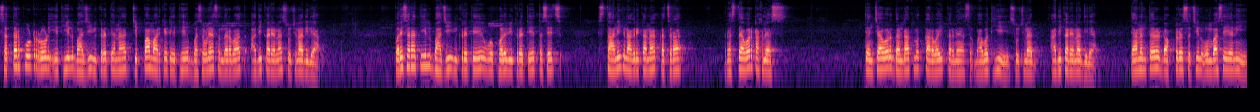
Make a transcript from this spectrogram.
सत्तर फूट रोड येथील भाजी विक्रेत्यांना चिप्पा मार्केट येथे बसवण्यासंदर्भात अधिकाऱ्यांना सूचना दिल्या. परिसरातील भाजी विक्रेते व फळ विक्रेते तसेच स्थानिक नागरिकांना कचरा रस्त्यावर टाकल्यास त्यांच्यावर दंडात्मक कारवाई करण्याबाबत ही सूचना अधिकाऱ्यांना दिल्या. त्यानंतर डॉक्टर सचिन ओंबासे यांनी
